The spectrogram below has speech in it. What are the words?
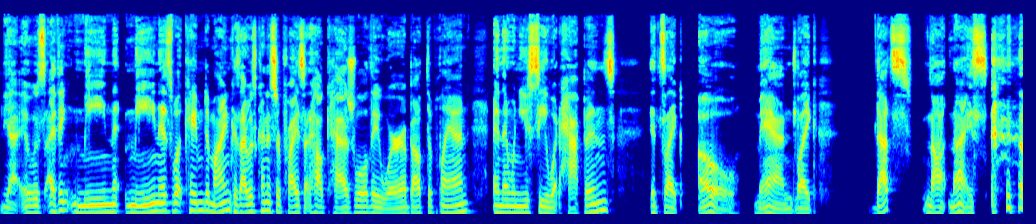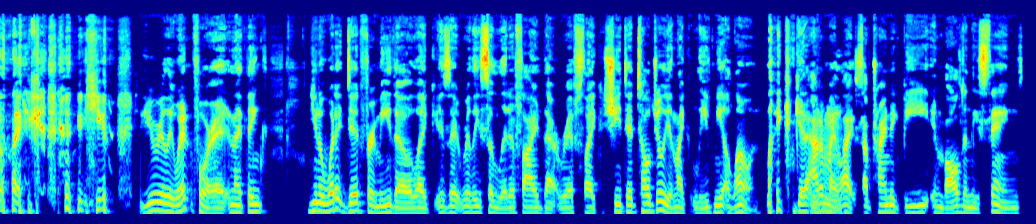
yeah it was i think mean mean is what came to mind because i was kind of surprised at how casual they were about the plan and then when you see what happens it's like oh man like that's not nice like you you really went for it and i think you know what it did for me though like is it really solidified that rift like she did tell julian like leave me alone like get out of my Mhm. life stop trying to be involved in these things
